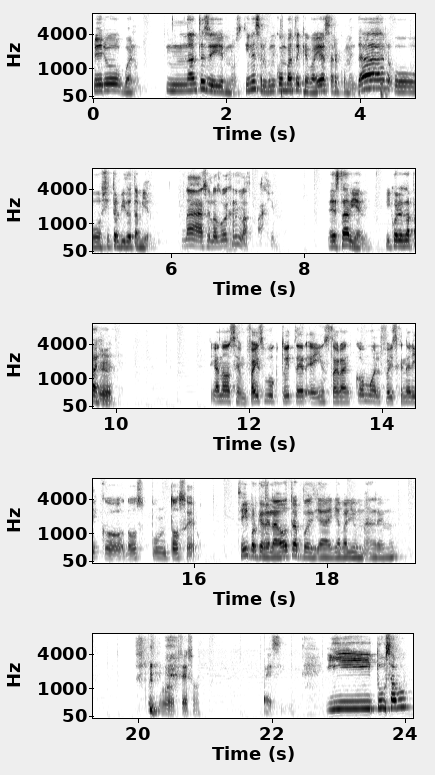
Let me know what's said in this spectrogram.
Pero bueno, mm, antes de irnos, ¿tienes algún combate que vayas a recomendar o si te olvido también? Nah, se los voy a dejar en las páginas. Está bien. ¿Y cuál es la página? Síganos en Facebook, Twitter e Instagram como el Face Genérico 2.0. Sí, porque de la otra pues ya, ya valió madre, ¿no? Tengo acceso. Pues sí. ¿Y tú, Sabu?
